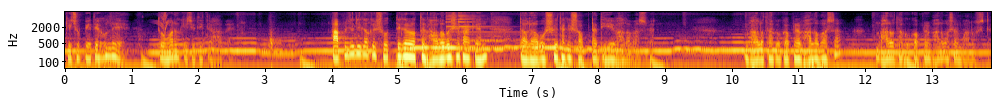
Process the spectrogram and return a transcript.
কিছু পেতে হলে তোমারও কিছু দিতে হবে। আপনি যদি কাউকে সত্যিকার অর্থে ভালোবেসে থাকেন, তাহলে অবশ্যই তাকে সবটা দিয়ে ভালোবাসবেন। ভালো থাকুক আপনার ভালোবাসা, ভালো থাকুক আপনার ভালোবাসার মানুষটা।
